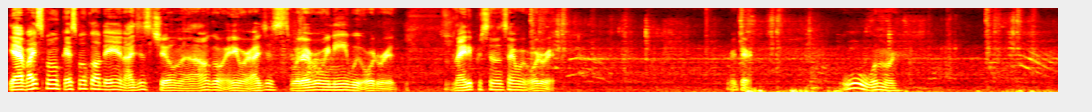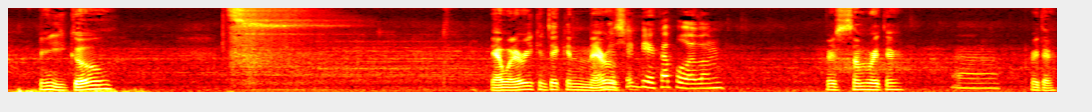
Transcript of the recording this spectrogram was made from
yeah, if I smoke, I smoke all day and I just chill, man. I don't go anywhere. I just whatever we need, we order it. Ninety percent of the time, we order it. Right there. Ooh, one more. There you go. Yeah, whatever you can take in There arrows. There should be a couple of them. There's some right there. Uh, Right there.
